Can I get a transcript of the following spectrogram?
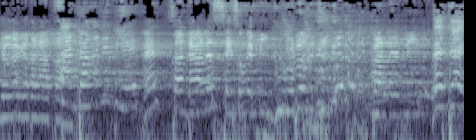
Meninggalkan kata-kata. Sandangannya piye? Eh, sandangannya sesuke minggu ngono baleni. eh, Dik.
